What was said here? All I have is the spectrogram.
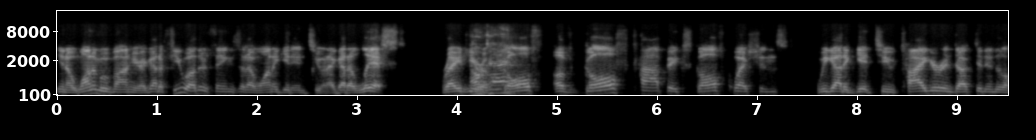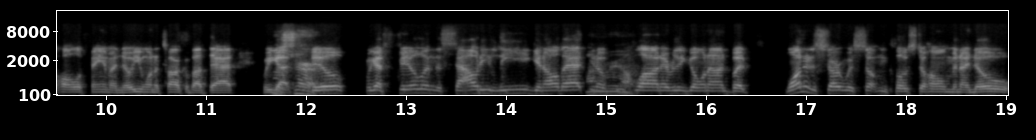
you know, want to move on here. I got a few other things that I want to get into, and I got a list right here okay. of golf of golf topics, golf questions we got to get to. Tiger inducted into the Hall of Fame. I know you want to talk about that. We got sure. Phil. We got Phil in the Saudi League and all that. You Unreal. know, hoopla and everything going on, but. Wanted to start with something close to home, and I know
